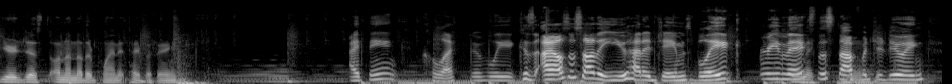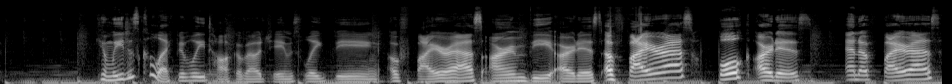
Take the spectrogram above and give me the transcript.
you're just on another planet type of thing. I think collectively, because I also saw that you had a James Blake remix, Remix, the Stop mhm. What You're Doing. Can we just collectively talk about James Blake being a fire ass R&B artist, a fire ass folk artist, and a fire ass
